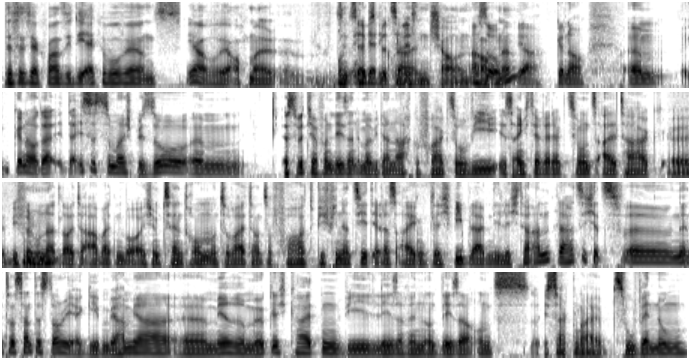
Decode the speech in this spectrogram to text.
Das ist ja quasi die Ecke, wo wir uns, ja, wo wir auch mal äh, hinter selbst die bezahlen. Kulissen schauen. Ach so, auch, ne? ja, genau. Ähm, genau, da, da ist es zum Beispiel so, ähm, es wird ja von Lesern immer wieder nachgefragt, so wie ist eigentlich der Redaktionsalltag, äh, wie viele Mhm. hundert Leute arbeiten bei euch im Zentrum und so weiter und so fort, wie finanziert ihr das eigentlich, wie bleiben die Lichter an? Da hat sich jetzt äh, eine interessante Story ergeben. Wir haben ja äh, mehrere Möglichkeiten, wie Leserinnen und Leser uns, ich sag mal, Zuwendungen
